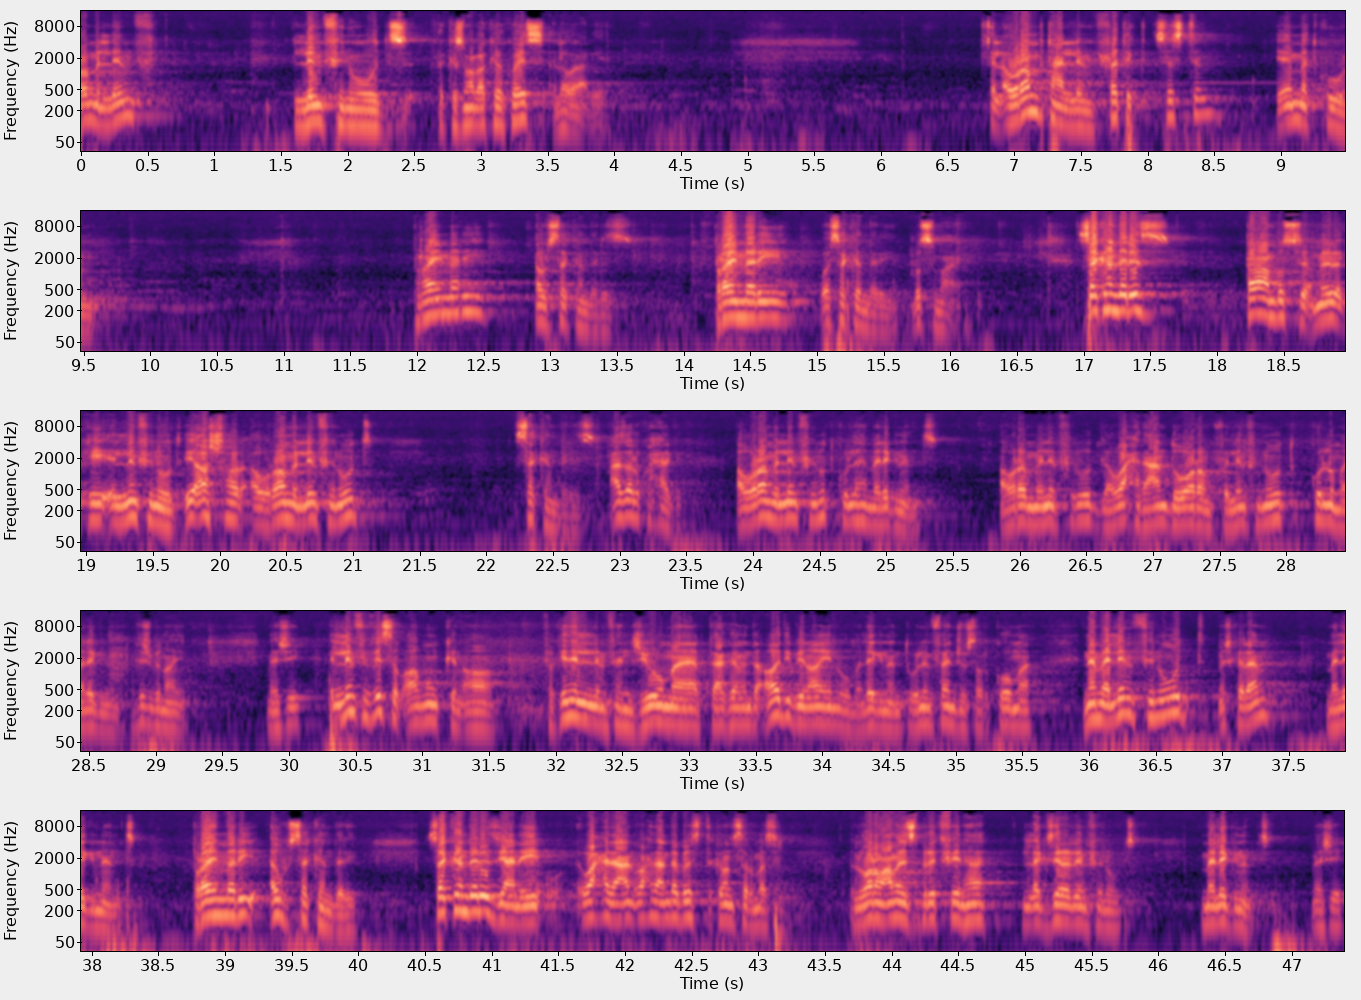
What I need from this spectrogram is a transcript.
اورام ال lymph ال lymph nodes ركزوا معايا بقى كده كويس. الأول عليه. الأورام بتاع ال lymphatic system يا إما تكون primary أو secondaries primary و secondary بص معايا. secondaries طبعا بص يعمل لك إيه؟ ال lymph node إيه أشهر أورام ال lymph node secondaries عايز أقول لكم حاجة. أورام ال lymph node كلها malignant أورام ال lymph node لو واحد عنده ورم في ال lymph node كله malignant مفيش benign ماشي؟ ال lymph vessel آه ممكن آه. فاكرين ال lymphangioma بتاع كمان ده؟ آه دي benign و malignant و lymphangiosarcoma. إنما ال lymph node مش كلام؟ malignant. primary أو secondary secondaries يعني إيه؟ واحد عند واحد عنده breast cancer مثلا. الورم عمل spread فينها ال axillary lymph node. malignant. ماشي؟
